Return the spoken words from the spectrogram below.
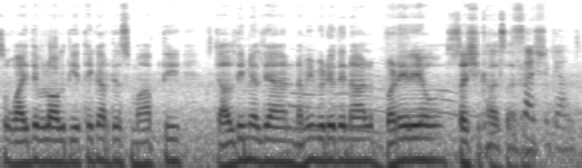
ਸੋ ਅੱਜ ਦੇ ਵਲੌਗ ਦੀ ਇੱਥੇ ਕਰਦੇ ਹਾਂ ਸਮਾਪਤੀ। ਜਲਦੀ ਮਿਲਦੇ ਹਾਂ ਨਵੀਂ ਵੀਡੀਓ ਦੇ ਨਾਲ। ਬਣੇ ਰਹੋ। ਸਤਿ ਸ਼੍ਰੀ ਅਕਾਲ ਸਾਰਿਆਂ ਨੂੰ। ਸਤਿ ਸ਼੍ਰੀ ਅਕਾਲ ਜੀ।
